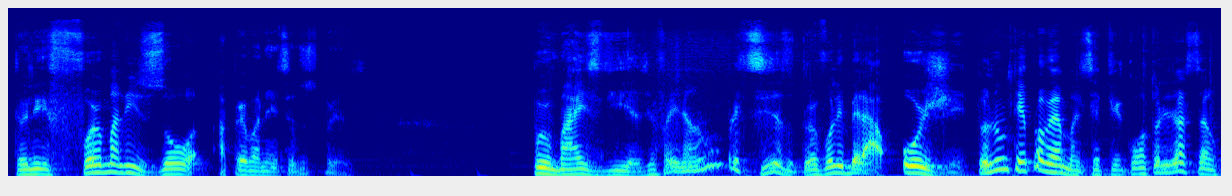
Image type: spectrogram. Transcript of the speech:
Então, ele formalizou a permanência dos presos por mais dias. Eu falei, não, não precisa, doutor, eu vou liberar hoje. Então não tem problema, você fica com autorização.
